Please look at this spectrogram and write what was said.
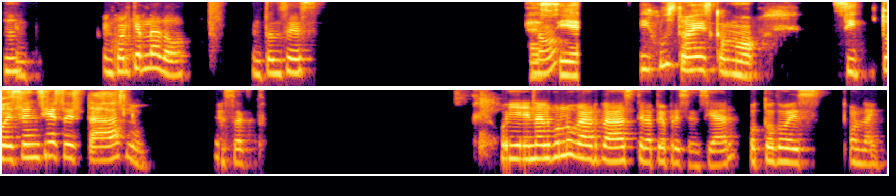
en, en cualquier lado. Entonces, ¿no? Así es. Y justo es como, si tu esencia es esta, hazlo. Exacto. Oye, ¿en algún lugar das terapia presencial o todo es online?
